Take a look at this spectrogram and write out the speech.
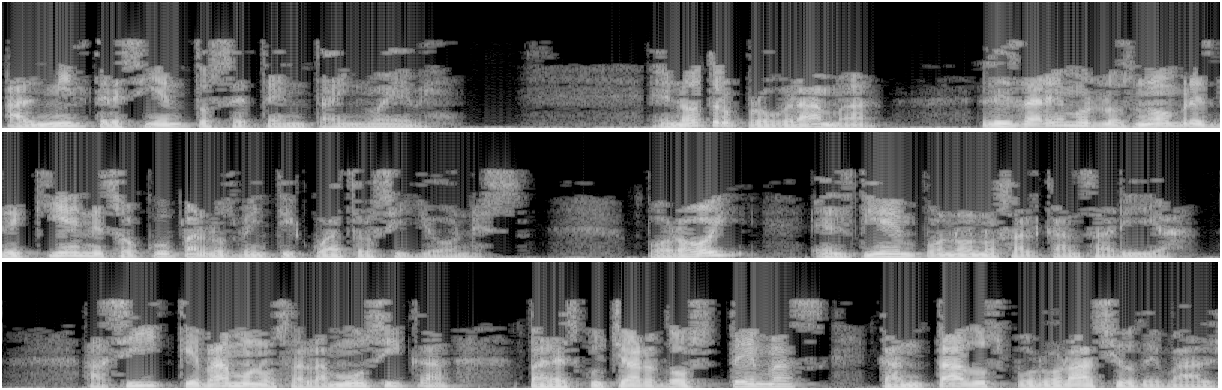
al 1379. En otro programa les daremos los nombres de quienes ocupan los 24 sillones. Por hoy el tiempo no nos alcanzaría. Así que vámonos a la música para escuchar dos temas cantados por Horacio de Val.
